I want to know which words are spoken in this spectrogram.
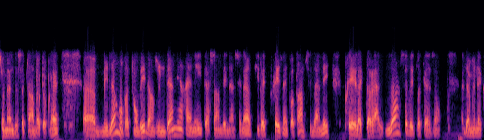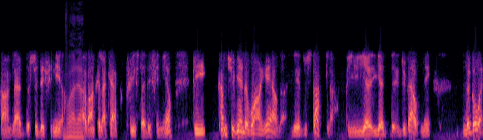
semaine de septembre à peu près. Euh, mais là, on va tomber dans une dernière année d'Assemblée nationale qui va être très importante, c'est l'année préélectorale. Là, ça va être l'occasion à Dominique Anglade de se définir Voilà. avant que la CAQ puisse la définir. Puis, comme tu viens de voir hier, là, il y a du stock, là. Puis, il y a, il y a du verbe. Mais Legault a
